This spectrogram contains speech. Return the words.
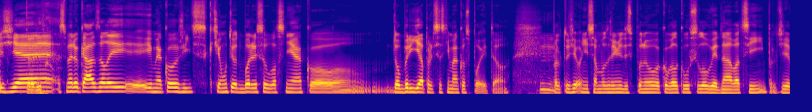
že jsme dokázali jim jako říct, k čemu ty odbory jsou vlastně jako dobrý a proč se s nimi jako spojit. Jo. Hmm. Protože oni samozřejmě disponují jako velkou silou vyjednávací, protože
